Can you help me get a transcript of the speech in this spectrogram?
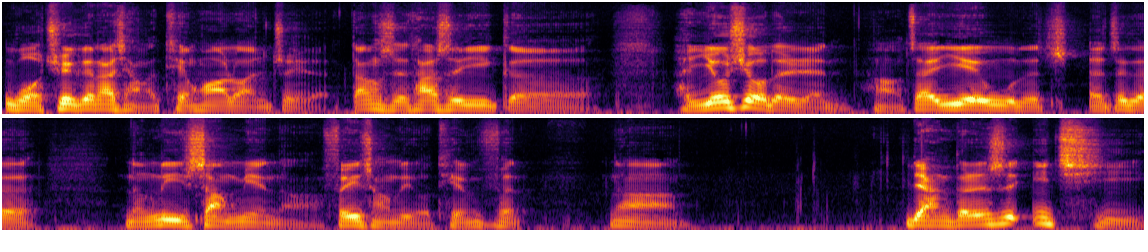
我却跟他讲的天花乱坠的。当时他是一个很优秀的人，哈，在业务的呃这个能力上面呢，非常的有天分。那两个人是一起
